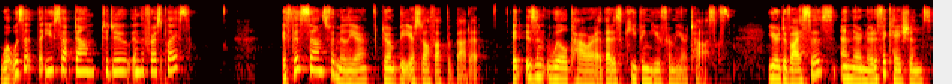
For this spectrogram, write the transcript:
What was it that you sat down to do in the first place? If this sounds familiar, don't beat yourself up about it. It isn't willpower that is keeping you from your tasks. Your devices and their notifications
